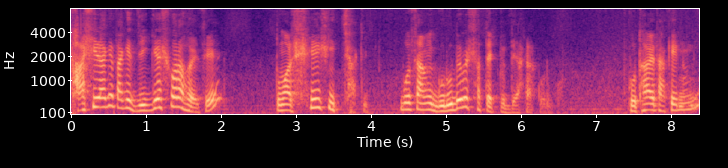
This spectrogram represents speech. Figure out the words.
ফাঁসির আগে তাকে জিজ্ঞেস করা হয়েছে, তোমার শেষ ইচ্ছা কি? বলছে, আমি গুরুদেবের সাথে একটু দেখা করব। কোথায় থাকেন উনি?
